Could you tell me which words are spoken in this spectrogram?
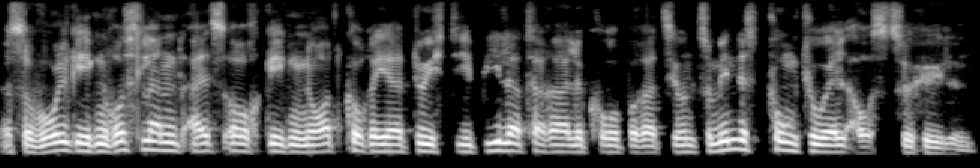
sowohl gegen Russland als auch gegen Nordkorea durch die bilaterale Kooperation zumindest punktuell auszuhöhlen.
